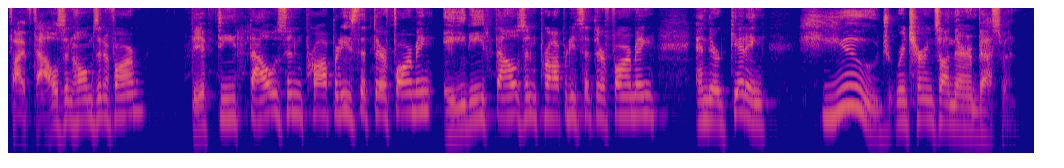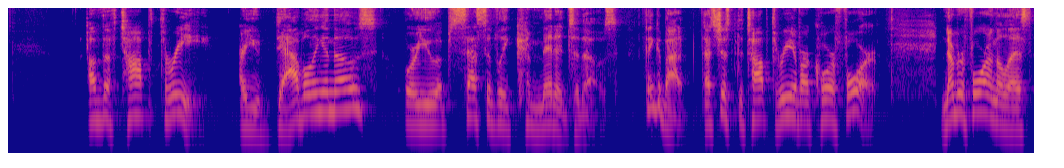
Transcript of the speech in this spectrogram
5,000 homes in a farm, 50,000 properties that they're farming, 80,000 properties that they're farming, and they're getting huge returns on their investment. Of the top three, are you dabbling in those or are you obsessively committed to those? Think about it. That's just the top three of our core four. Number four on the list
